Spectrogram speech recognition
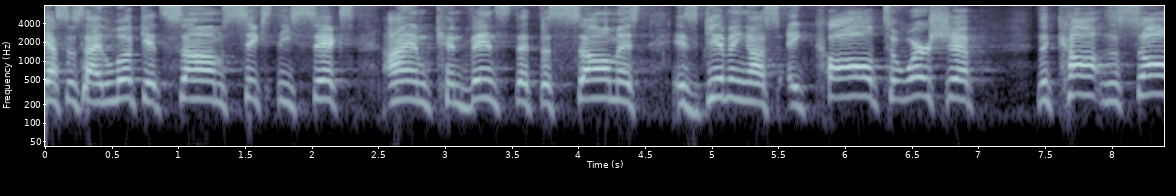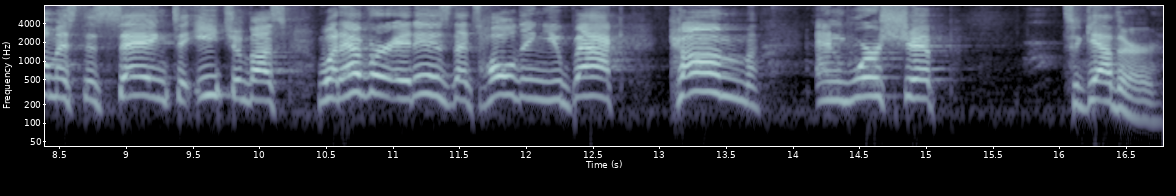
Yes, as I look at Psalm 66, I am convinced that the psalmist is giving us a call to worship the, call, the psalmist is saying to each of us, whatever it is that's holding you back, come and worship together.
